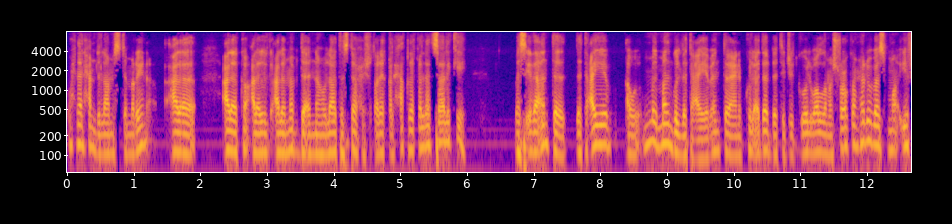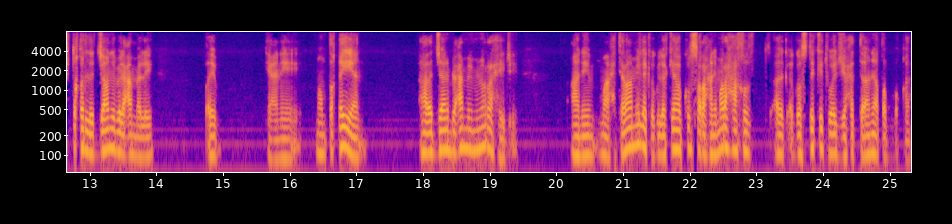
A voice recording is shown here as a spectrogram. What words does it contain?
وإحنا الحمد لله مستمرين على على على على مبدأ إنه لا تستوحش طريق الحق لقلة سالكيه. بس إذا أنت تتعيب أو ما نقول تتعيب أنت يعني بكل أدب تجي تقول والله مشروعكم حلو بس ما يفتقد للجانب العملي. طيب يعني منطقيا هذا الجانب العملي من وين راح يجي؟ أنا مع احترامي لك أقول لك اياها بكل صراحة أنا ما راح أخذ أقص تكت وأجي حتى أنا أطبقه.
